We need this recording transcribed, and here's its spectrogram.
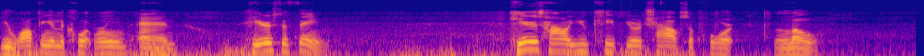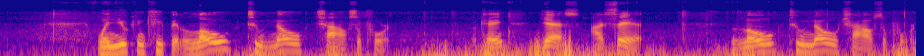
you're walking in the courtroom, and here's the thing. Here's how you keep your child support low. When you can keep it low to no child support. Okay? Yes, I said low to no child support.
